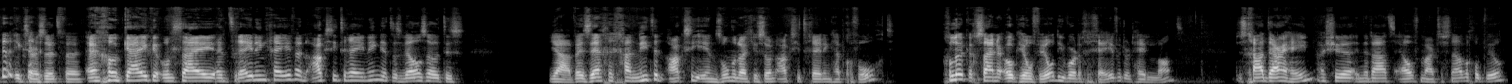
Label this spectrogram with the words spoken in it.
XR Zutphen. En gewoon kijken of zij een training geven. Een actietraining. Het is wel zo. Het is... Ja, wij zeggen ga niet een actie in zonder dat je zo'n actietraining hebt gevolgd. Gelukkig zijn er ook heel veel. Die worden gegeven door het hele land. Dus ga daarheen als je inderdaad 11 maart de snelweg op wil.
